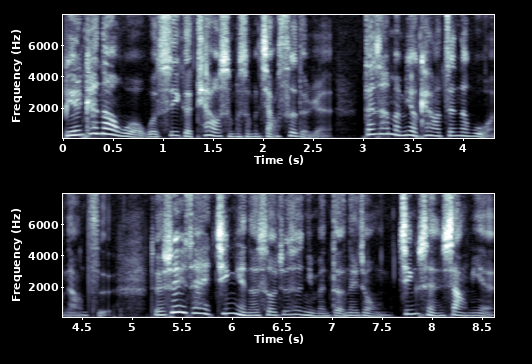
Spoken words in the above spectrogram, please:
别人看到我，我是一个跳什么什么角色的人，但是他们没有看到真的我那样子，对，所以在今年的时候，就是你们的那种精神上面，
